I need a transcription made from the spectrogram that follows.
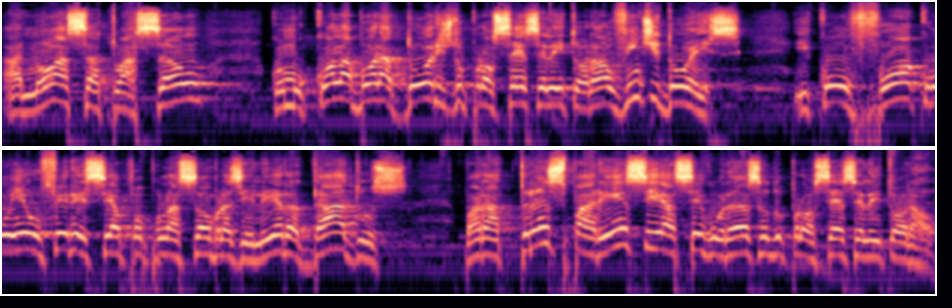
a nossa atuação como colaboradores do processo eleitoral 22 e com foco em oferecer à população brasileira dados para a transparência e a segurança do processo eleitoral.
